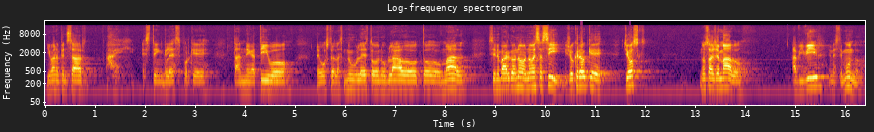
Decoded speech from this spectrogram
Y van a pensar, ay, este inglés porque tan negativo, le gustan las nubes, todo nublado, todo mal. Sin embargo, no, no es así. Yo creo que Dios nos ha llamado a vivir en este mundo.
